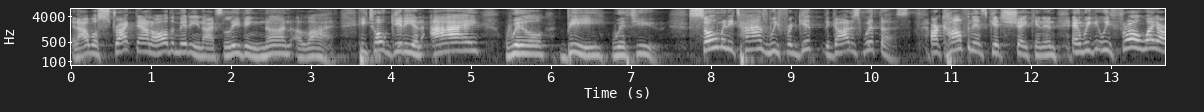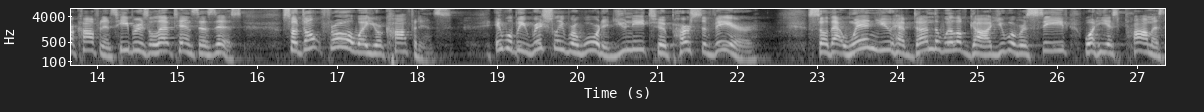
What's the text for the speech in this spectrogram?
and I will strike down all the Midianites, leaving none alive. He told Gideon, I will be with you. So many times we forget that God is with us. Our confidence gets shaken and, and we, we throw away our confidence. Hebrews 11 10 says this. So don't throw away your confidence. It will be richly rewarded. You need to persevere so that when you have done the will of God, you will receive what He has promised.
